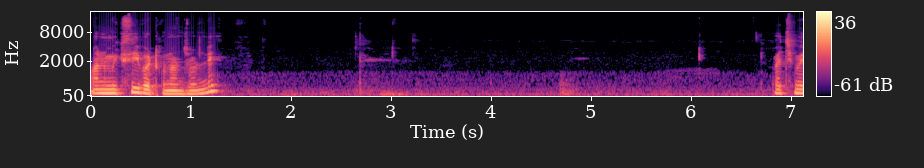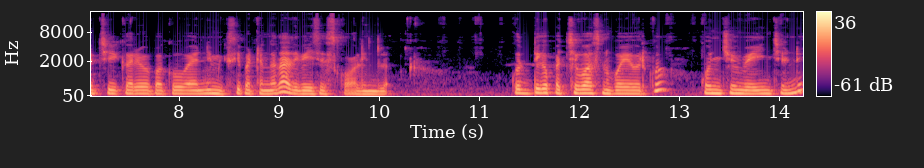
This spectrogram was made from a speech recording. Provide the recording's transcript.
మనం మిక్సీ పట్టుకున్నాం చూడండి. పచ్చిమిర్చి కరివేపాకు అవన్నీ మిక్సీ పెట్టాం కదా అది వేసేసుకోవాలి ఇందులో. కొద్దిగా పచ్చివాసన పోయే వరకు కొంచెం వేయించండి.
